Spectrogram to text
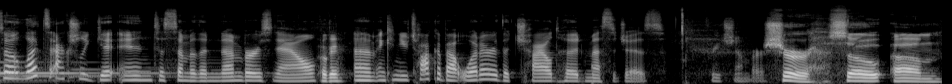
So let's actually get into some of the numbers now. Okay. Um, and can you talk about what are the childhood messages? for each number? Sure. So, um,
